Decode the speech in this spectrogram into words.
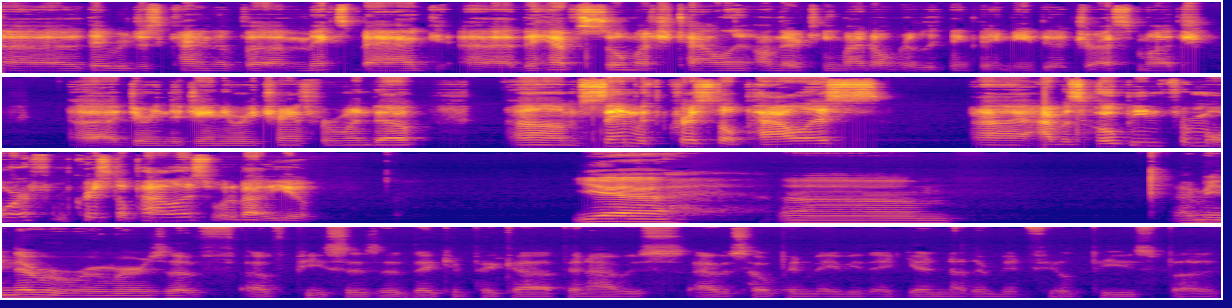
Uh, they were just kind of a mixed bag. Uh, they have so much talent on their team. I don't really think they need to address much uh, during the January transfer window. Um, same with Crystal Palace. Uh, I was hoping for more from Crystal Palace. What about you? Yeah, um, I mean there were rumors of, of pieces that they could pick up, and I was I was hoping maybe they'd get another midfield piece, but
